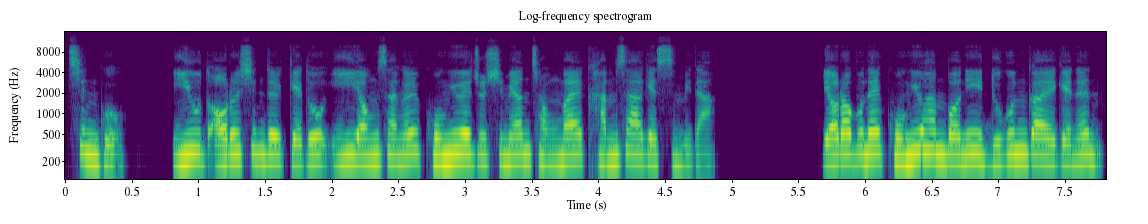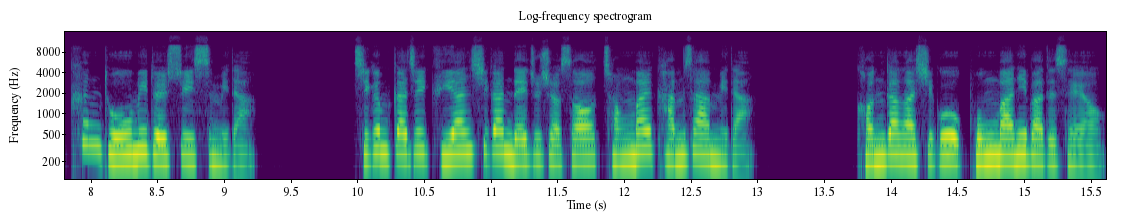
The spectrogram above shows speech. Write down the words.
친구, 이웃 어르신들께도 이 영상을 공유해 주시면 정말 감사하겠습니다. 여러분의 공유 한 번이 누군가에게는 큰 도움이 될 수 있습니다. 지금까지 귀한 시간 내주셔서 정말 감사합니다. 건강하시고 복 많이 받으세요.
